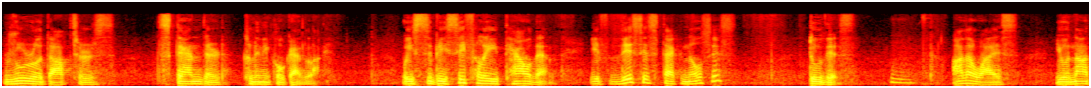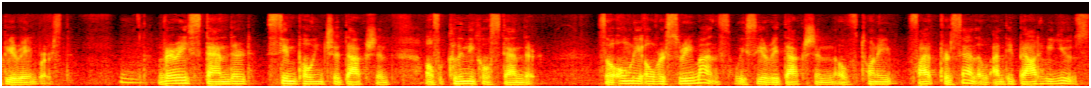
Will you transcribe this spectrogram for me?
rural doctors standard clinical guideline. We specifically tell them, if this is diagnosis, do this. Mm. Otherwise, you will not be reimbursed. Very standard, simple introduction of clinical standard. So only over three months, we see a reduction of 25% of antibiotic use.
